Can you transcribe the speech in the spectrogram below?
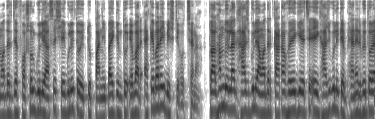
আমাদের যে ফসলগুলি আছে, সেগুলিতেও একটু পানি পায় কিন্তু এবার একেবারেই বৃষ্টি হচ্ছে না। তো আলহামদুলিল্লাহ, ঘাসগুলি আমাদের কাটা হয়ে গিয়েছে, এই ঘাসগুলিকে ভ্যানের ভিতরে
